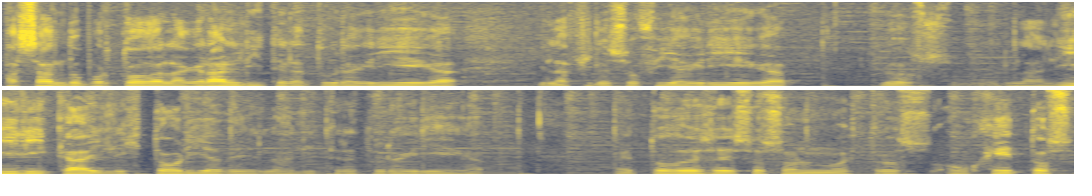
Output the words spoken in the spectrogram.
pasando por toda la gran literatura griega y la filosofía griega, la lírica y la historia de la literatura griega. Eh, todo eso son nuestros objetos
